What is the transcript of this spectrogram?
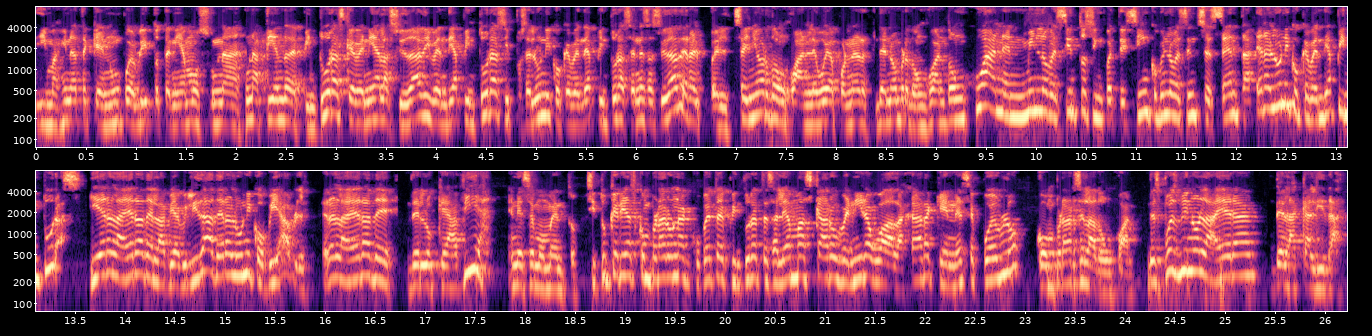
Imagínate que en un pueblito teníamos una, una tienda de pinturas que venía a la ciudad y vendía pinturas y pues el único que vendía pinturas en esa ciudad era el, el señor Don Juan. Le voy a poner de nombre Don Juan. Don Juan en 1955, 1960 era el único que vendía pinturas y era la era de la viabilidad, era el único viable, era la era de, de lo que había en ese momento. Si tú querías comprar una cubeta de pintura, te salía más caro venir a Guadalajara que en ese pueblo comprársela a Don Juan. Después vino la era de la calidad.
